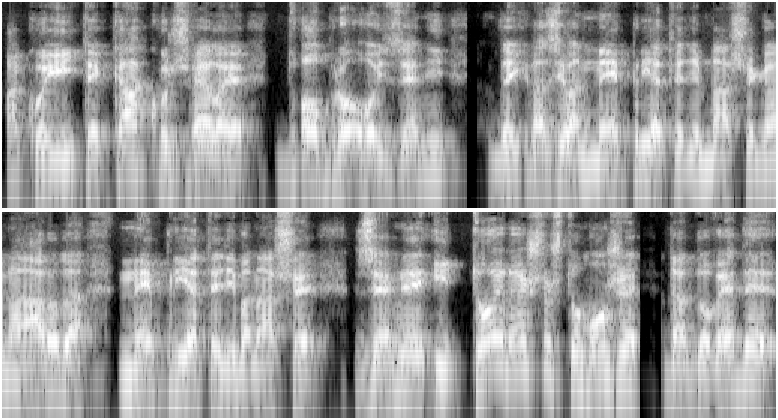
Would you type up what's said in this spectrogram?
a koji i tekako žele dobro ovoj zemlji, da ih naziva neprijateljem našega naroda, neprijateljima naše zemlje i to je nešto što može da dovede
